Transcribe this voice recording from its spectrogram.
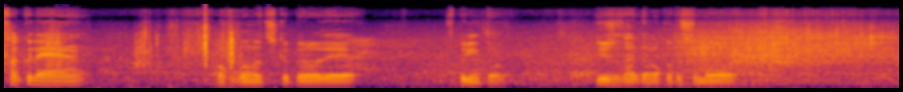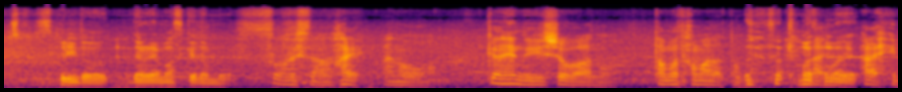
昨年まあここの地区プロでスプリント優勝されたの今年もスプリント出られますけどもそうですね。はい。あの去年の優勝はあのたまたまだと思う。たまたまで。はい、はい。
